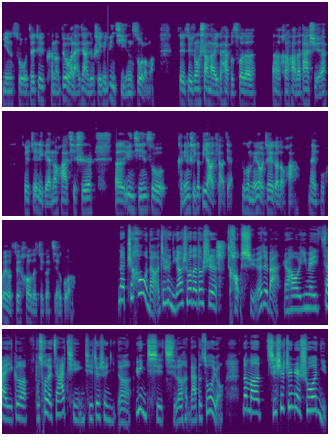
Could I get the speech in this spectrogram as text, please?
因素，我觉得这可能对我来讲就是一个运气因素了嘛。所以最终上到一个还不错的。呃，很好的大学，所以这里边的话，其实呃运气因素肯定是一个必要条件。如果没有这个的话，那也不会有最后的这个结果。那之后呢？就是你刚刚说的都是考学，对吧？然后因为在一个不错的家庭，其实这是你的运气起了很大的作用。那么其实真正说你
